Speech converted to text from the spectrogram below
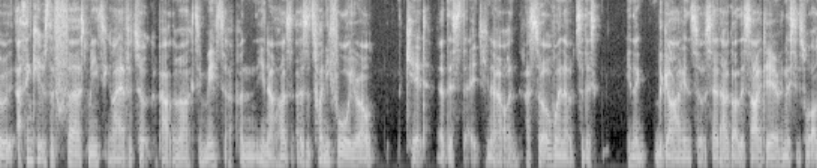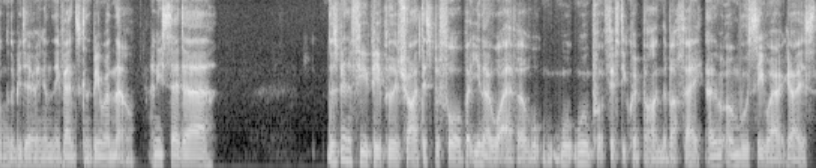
was, I think it was the first meeting I ever took about the marketing meetup. And, you know, as, as a 24 year old kid at this stage, you know, and I sort of went up to this, you know, the guy and sort of said, I got this idea and this is what I'm going to be doing and the event's going to be run now. And he said, uh, there's been a few people who tried this before, but you know, whatever. We'll, we'll put fifty quid behind the buffet, and, and, we'll see where it goes,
